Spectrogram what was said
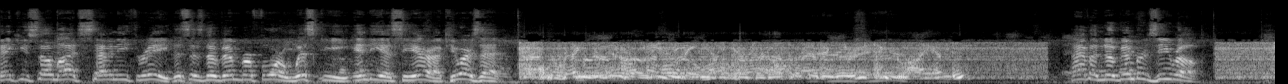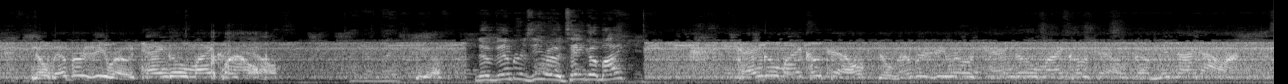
Thank you so much. 73. This is November 4, Whiskey, India, Sierra, QRZ. I have a November 0. November 0, Tango Mike Hotel. November 0, Tango Mike. Tango Mike Hotel, November 0, Tango Mike Hotel, the midnight hour.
